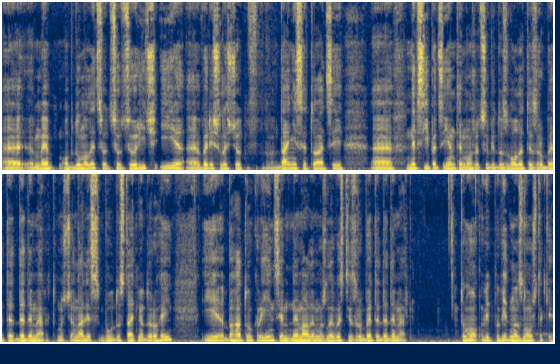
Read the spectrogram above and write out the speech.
е, ми обдумали цю цю, цю річ і е, вирішили, що в даній ситуації. Не всі пацієнти можуть собі дозволити зробити ДДМР, тому що аналіз був достатньо дорогий, і багато українців не мали можливості зробити ДДМР. Тому, відповідно, знову ж таки,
